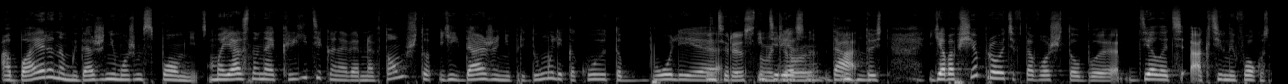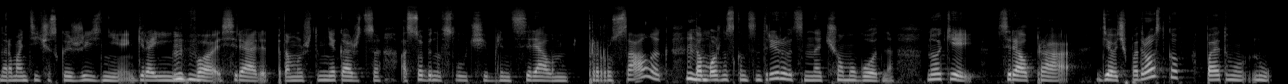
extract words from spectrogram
а Байрона мы даже не можем вспомнить. Моя основная критика, наверное, в том, что ей даже не придумали какую-то более интересную, интересную. Да, угу. то есть я вообще против того, чтобы делать активный фокус на романтической жизни героини угу. в сериале, потому что мне кажется, особенно в случае, блин, с сериалом про русалок, угу. там можно сконцентрироваться на чем угодно. Ну окей, сериал про девочек-подростков, поэтому, ну,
